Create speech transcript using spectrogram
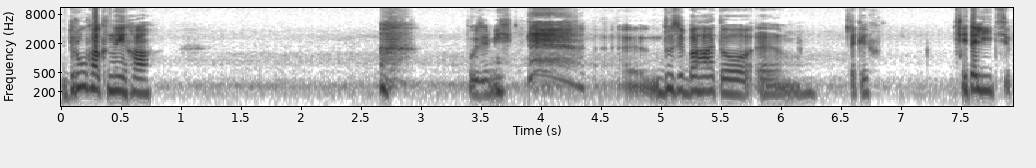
друга книга. Боже мій. Е, Дуже багато е, таких італійців,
